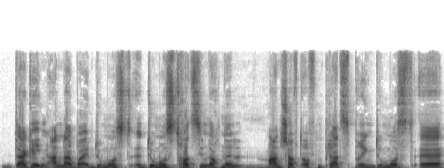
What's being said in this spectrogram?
dagegen anarbeiten. Du musst, du musst trotzdem noch eine Mannschaft auf den Platz bringen. Du musst äh,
